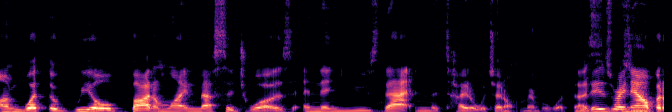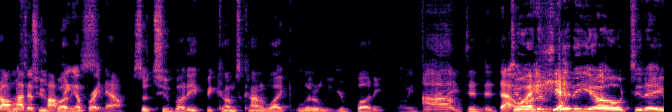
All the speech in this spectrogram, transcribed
on what the real bottom line message was and then use that in the title, which I don't remember what that is With- right now, but I'll have it popping buddies. up right now. So TubeBuddy becomes kind of like literally your buddy. We did, Ah, they did it that Doing way. a Yeah. video today,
